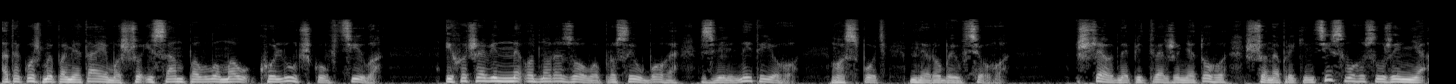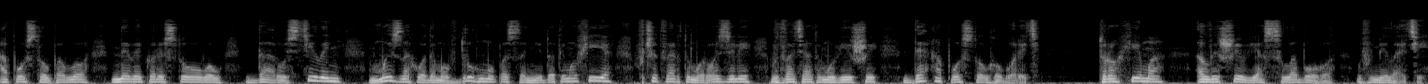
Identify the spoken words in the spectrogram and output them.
А також ми пам'ятаємо, що і сам Павло мав колючку в тіло. І, хоча він неодноразово просив Бога звільнити його, Господь не робив цього. Ще одне підтвердження того, що наприкінці свого служіння апостол Павло не використовував дару стілень, ми знаходимо в другому посланні до Тимофія, в четвертому розділі, в двадцятому вірші, де апостол говорить Трохима лишив я слабого в мілеті.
